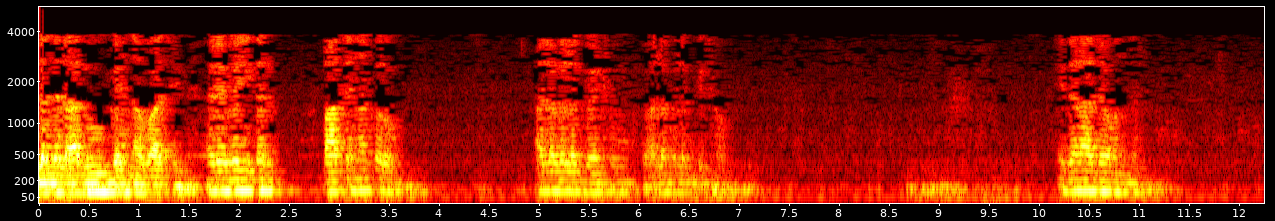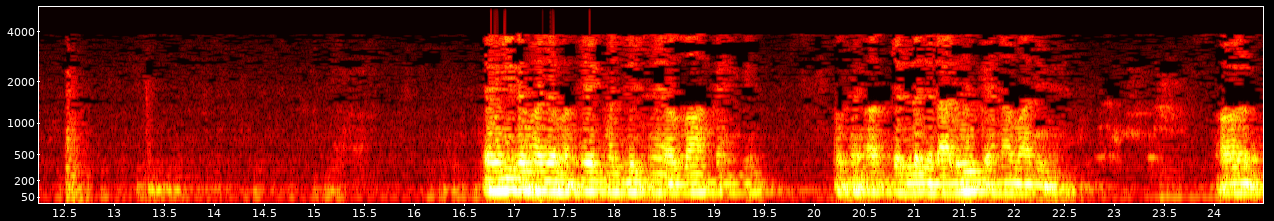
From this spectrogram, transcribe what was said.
جلالو کہنا واجب ہے۔ ارے بھائی، ادھر باتیں نہ کرو۔ الگ الگ بیٹھو تو الگ الگ دکھاؤ ادھر آ جاؤ اندر۔ پہلی دفعہ جب ایک مجلس میں اللہ کہیں گے، تو پھر اب جل جلالو کہنا واجب ہے۔ اور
